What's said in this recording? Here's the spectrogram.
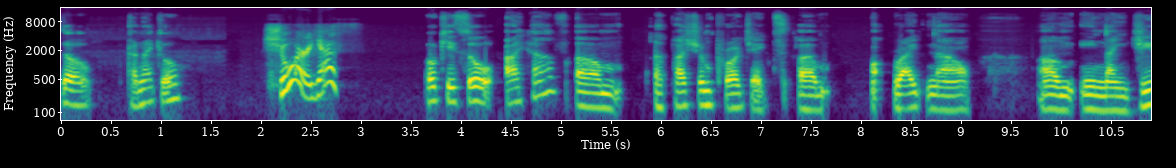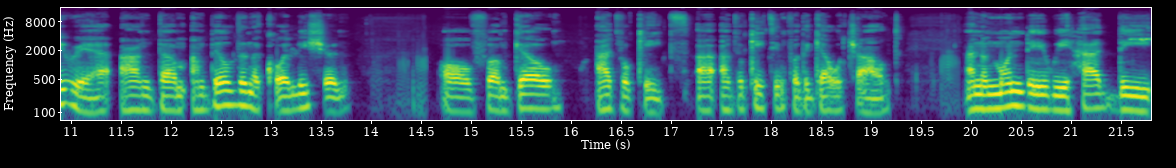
So, can I go? sure yes Okay, so I have um a passion project um right now um, in Nigeria, and um, I'm building a coalition of um, girl advocates uh, advocating for the girl child. And on Monday, we had the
